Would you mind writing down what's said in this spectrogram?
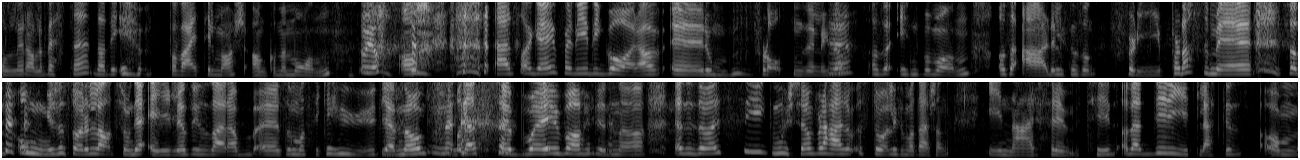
aller, aller beste da de på vei til Mars ankommer månen. Og det er så gøy, fordi de går av eh, romflåten sin, liksom. Altså inn på månen. Og så er det liksom sånn flyplass med sånn unger som står og later som de er aliens i sånn der, eh, som må stikke huet ut gjennom. Og det er Subway i bakgrunnen. Og jeg syns det var sykt morsomt, for det her står liksom at det er sånn i nær fremtid. Og det er dritlættis om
